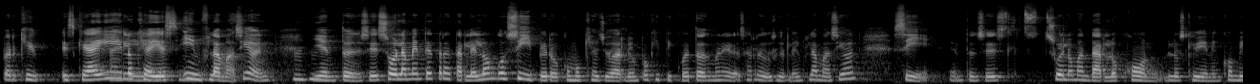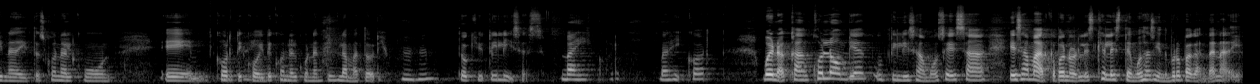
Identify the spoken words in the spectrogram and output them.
Porque es que ahí, lo que hay es inflamación. Y entonces solamente tratarle el hongo, sí, pero como que ayudarle un poquitico de todas maneras a reducir la inflamación, sí. Entonces suelo mandarlo con los que vienen combinaditos con algún eh, corticoide, con algún antiinflamatorio. ¿Tú qué utilizas? Bajicort. Bajicort. Bueno, acá en Colombia utilizamos esa, esa marca, bueno, no es que le estemos haciendo propaganda a nadie.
